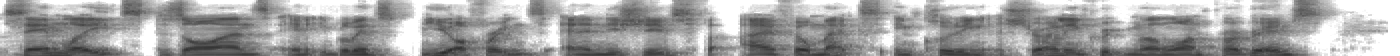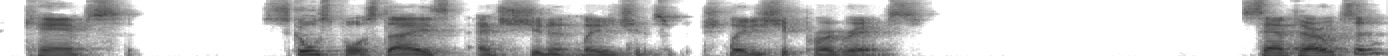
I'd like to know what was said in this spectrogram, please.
Sam leads, designs, and implements new offerings and initiatives for AFL Max, including Australian curriculum aligned programs, camps, school sports days, and student leadership, leadership programs. Sam Tharaldsen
